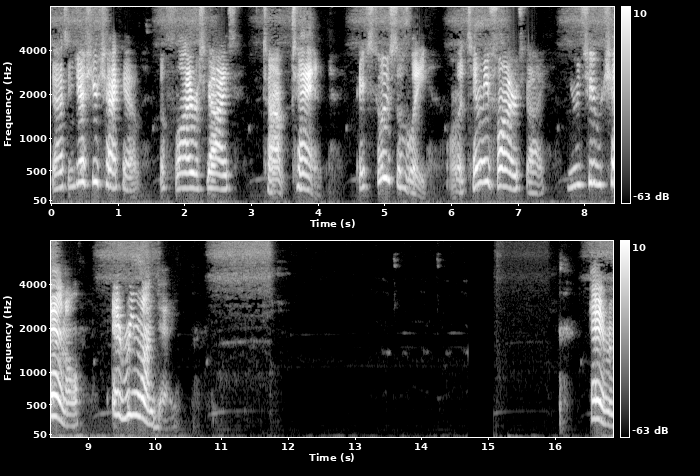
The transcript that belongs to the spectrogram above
that I suggest you check out the Flyers Guys Top 10 exclusively on the Timmy Flyers Guy YouTube channel every Monday. Hey everybody.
